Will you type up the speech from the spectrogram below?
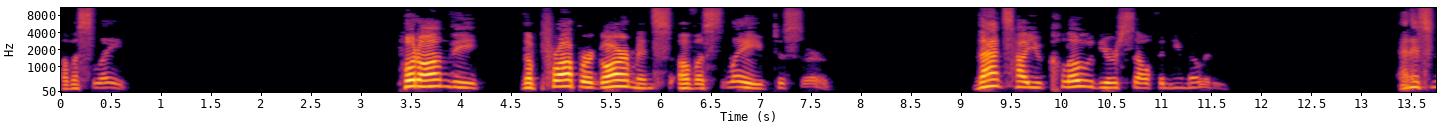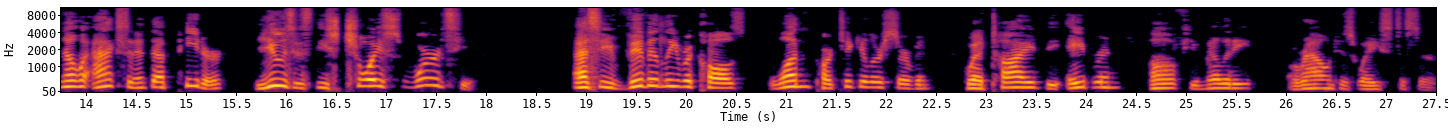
of a slave. Put on the, the proper garments of a slave to serve. That's how you clothe yourself in humility. And it's no accident that Peter uses these choice words here as he vividly recalls one particular servant who had tied the apron of humility around his waist to serve.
